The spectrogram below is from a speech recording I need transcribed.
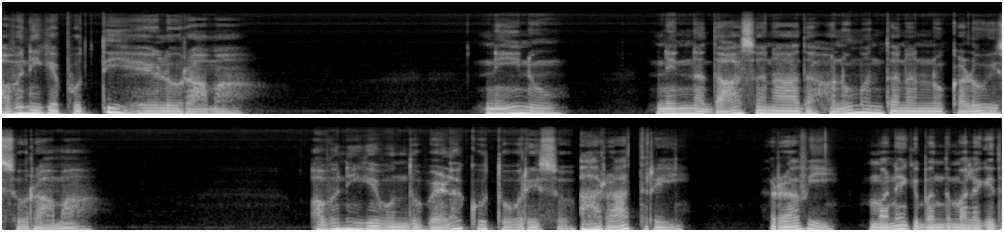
ಅವನಿಗೆ ಬುದ್ಧಿ ಹೇಳು ರಾಮ. ನೀನು ನಿನ್ನ ದಾಸನಾದ ಹನುಮಂತನನ್ನು ಕಳುಹಿಸು ರಾಮ. ಅವನಿಗೆ ಒಂದು ಬೆಳಕು ತೋರಿಸು. ಆ ರಾತ್ರಿ ರವಿ ಮನೆಗೆ ಬಂದು ಮಲಗಿದ.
